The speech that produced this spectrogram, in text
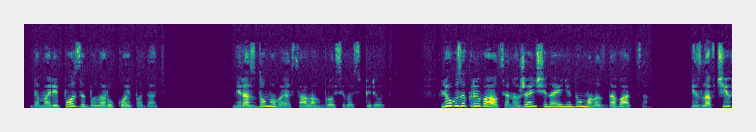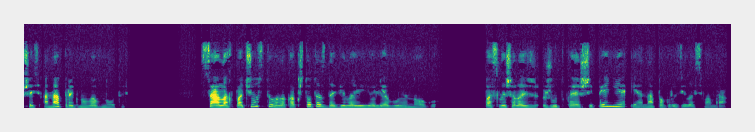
До Марипозы было рукой подать. Не раздумывая, Салах бросилась вперед. Люк закрывался, но женщина и не думала сдаваться. Изловчившись, она прыгнула внутрь. Салах почувствовала, как что-то сдавило ее левую ногу. Послышалось жуткое шипение, и она погрузилась во мрак.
